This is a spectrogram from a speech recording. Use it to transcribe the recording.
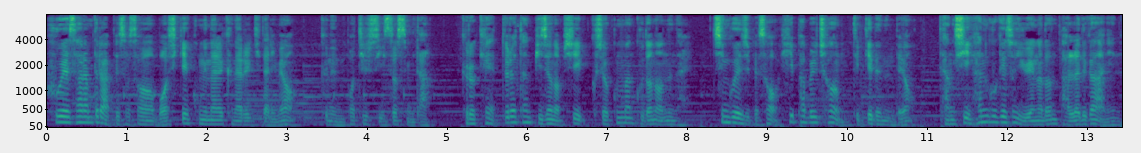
후에 사람들 앞에 서서 멋있게 공연할 그날을 기다리며 그는 버틸 수 있었습니다. 그렇게 뚜렷한 비전 없이 그저 꿈만 꾸던 어느 날 친구의 집에서 힙합을 처음 듣게 되는데요. 당시 한국에서 유행하던 발라드가 아닌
